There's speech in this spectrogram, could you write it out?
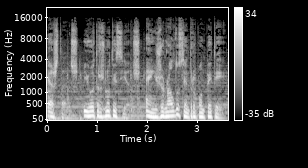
Estas e outras notícias em jornaldocentro.pt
